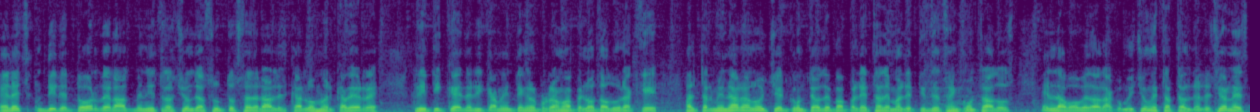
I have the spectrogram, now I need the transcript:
El ex director de la Administración de Asuntos Federales, Carlos Mercader, critica enérgicamente en el programa Pelota Dura que al terminar anoche el conteo de papeletas de maletines encontrados en la bóveda de la Comisión Estatal de Elecciones,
